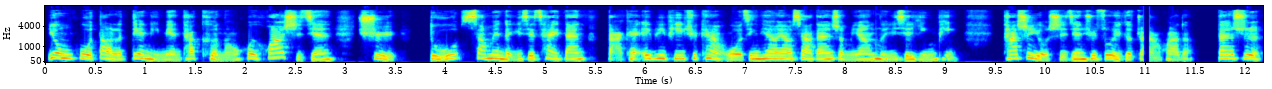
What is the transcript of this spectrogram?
用户到了店里面，他可能会花时间去读上面的一些菜单，打开 APP 去看我今天要下单什么样的一些饮品，他是有时间去做一个转化的。但是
